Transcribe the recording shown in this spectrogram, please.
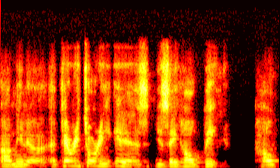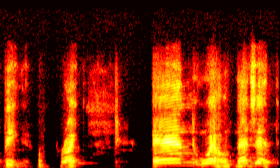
I mean, a, a territory is, you say how big, how big, right? And well, that's it.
